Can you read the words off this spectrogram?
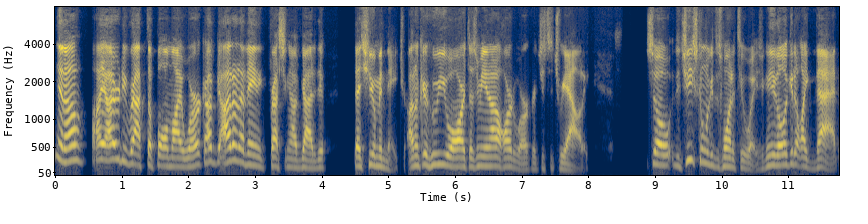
you know, I, already wrapped up all my work. I've I don't have anything pressing I've got to do. That's human nature. I don't care who you are. It doesn't mean you're not a hard worker. It's just it's reality. So the Chiefs can look at this one of two ways. You can either look at it like that,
